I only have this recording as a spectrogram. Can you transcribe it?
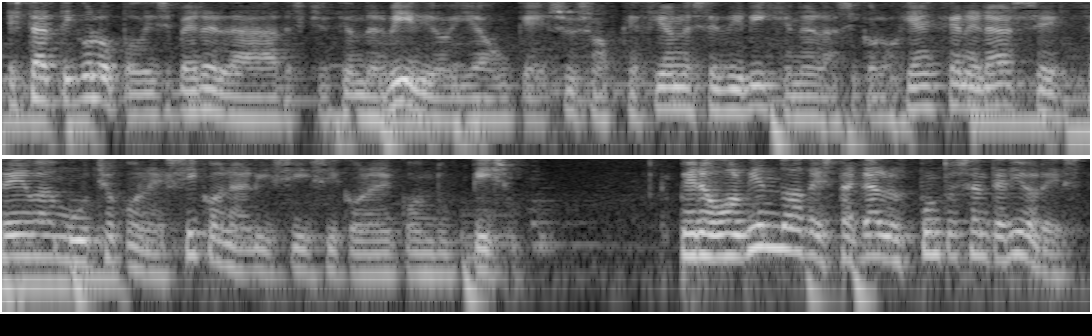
Este artículo podéis ver en la descripción del vídeo y aunque sus objeciones se dirigen a la psicología en general, se ceba mucho con el psicoanálisis y con el conductismo. Pero volviendo a destacar los puntos anteriores,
